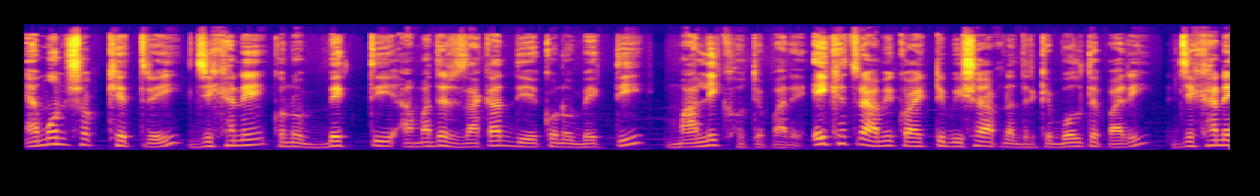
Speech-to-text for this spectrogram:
এমন সব ক্ষেত্রেই যেখানে কোনো ব্যক্তি আমাদের জাকাত দিয়ে কোনো ব্যক্তি মালিক হতে পারে। এই ক্ষেত্রে আমি কয়েকটি বিষয় আপনাদেরকে বলতে পারি। যেখানে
